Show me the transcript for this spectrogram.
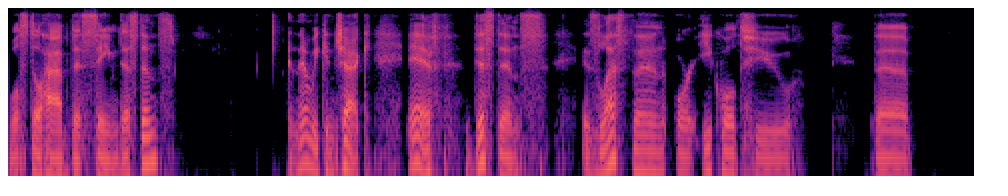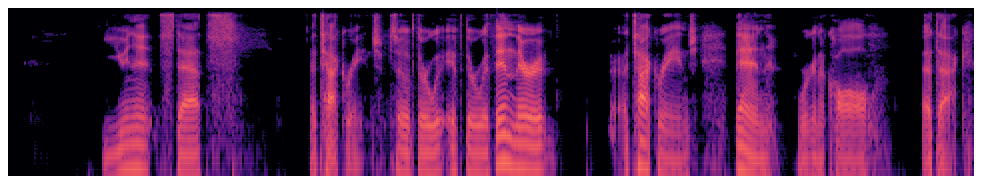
we'll still have this same distance. And then we can check if distance is less than or equal to the unit stats attack range. So if they're if they're within their attack range, then we're going to call attack.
